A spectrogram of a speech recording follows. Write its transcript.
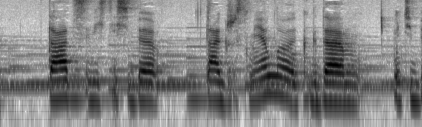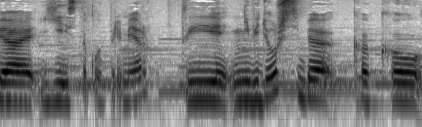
пытаться вести себя так же смело, когда у тебя есть такой пример. Ты не ведешь себя как э,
